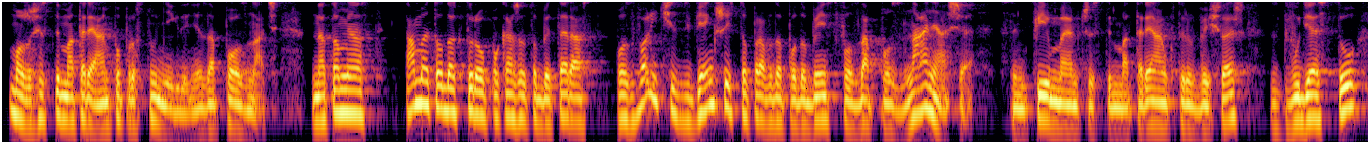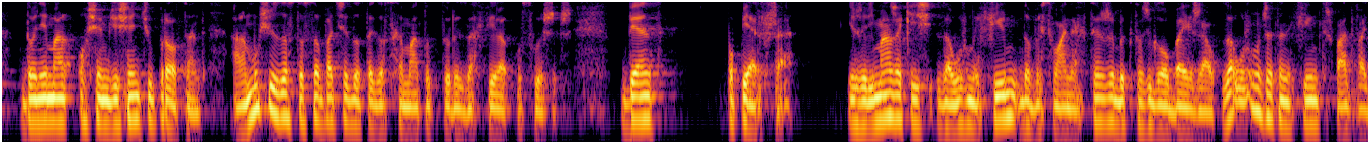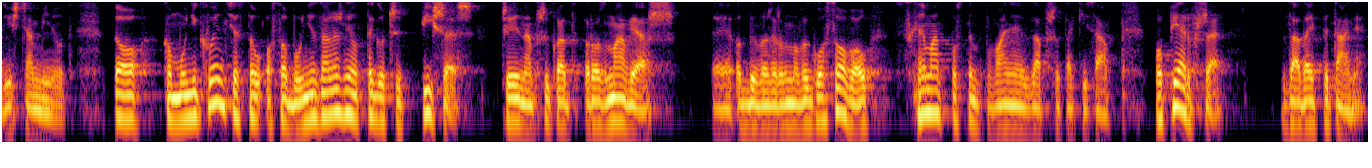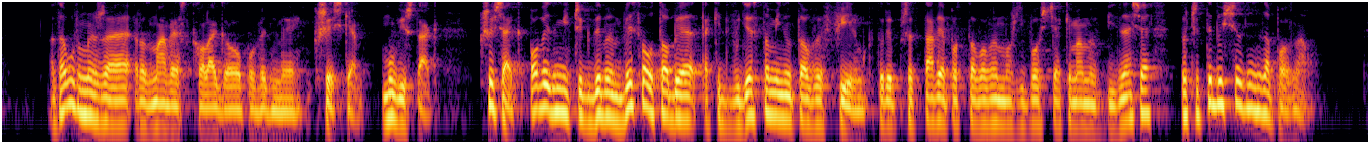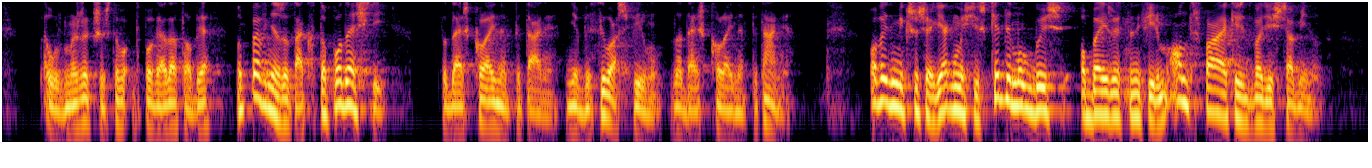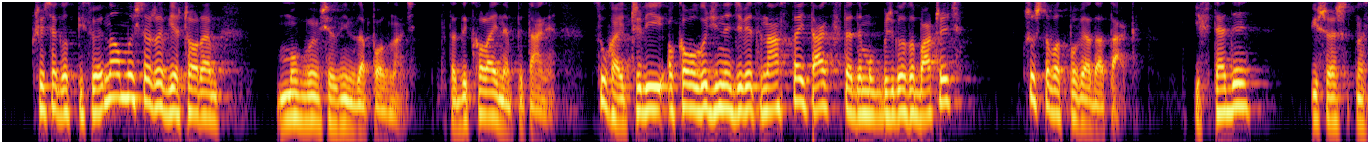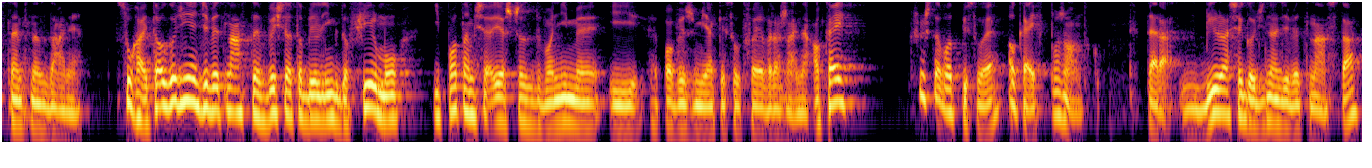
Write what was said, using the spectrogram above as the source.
może się z tym materiałem po prostu nigdy nie zapoznać. Natomiast ta metoda, którą pokażę Tobie teraz, pozwoli Ci zwiększyć to prawdopodobieństwo zapoznania się z tym filmem czy z tym materiałem, który wyślesz, z 20 do niemal 80%, ale musisz zastosować się do tego schematu, który za chwilę usłyszysz. Więc po pierwsze, jeżeli masz jakiś, załóżmy, film do wysłania, chcesz, żeby ktoś go obejrzał, załóżmy, że ten film trwa 20 minut, to komunikując się z tą osobą, niezależnie od tego, czy piszesz, czy na przykład rozmawiasz, e, odbywasz rozmowę głosową, schemat postępowania jest zawsze taki sam. Po pierwsze, zadaj pytanie. Załóżmy, że rozmawiasz z kolegą, powiedzmy Krzyśkiem. Mówisz tak. Krzysiek, powiedz mi, czy gdybym wysłał Tobie taki 20-minutowy film, który przedstawia podstawowe możliwości, jakie mamy w biznesie, to czy Ty byś się z nim zapoznał? Załóżmy, że Krzysztof odpowiada Tobie, no pewnie, że tak, to podeślij. Zadajesz kolejne pytanie. Nie wysyłasz filmu, zadajesz kolejne pytanie. Powiedz mi, Krzysiek, jak myślisz, kiedy mógłbyś obejrzeć ten film? On trwa jakieś 20 minut. Krzysiek odpisuje, no myślę, że wieczorem mógłbym się z nim zapoznać. Wtedy kolejne pytanie. Słuchaj, czyli około godziny 19, tak? Wtedy mógłbyś go zobaczyć? Krzysztof odpowiada tak. I wtedy piszesz następne zdanie. Słuchaj, to o godzinie 19 wyślę Tobie link do filmu i potem się jeszcze zdzwonimy i powiesz mi, jakie są Twoje wrażenia, ok? Krzysztof odpisuje, ok, w porządku. Teraz zbliża się godzina 19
